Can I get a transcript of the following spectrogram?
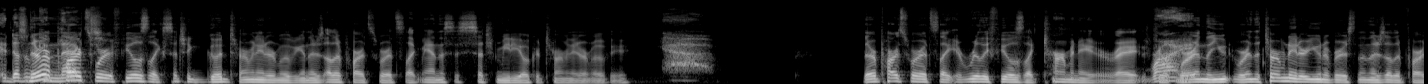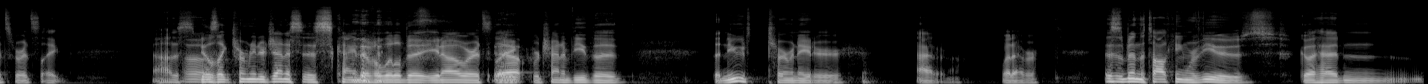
It doesn't There are parts where it feels like such a good Terminator movie, and there's other parts where it's like, man, this is such a mediocre Terminator movie. Yeah. There are parts where it's like it really feels like Terminator, right? Feel- We're in the we're in the Terminator universe, and then there's other parts where it's like, uh, this Ugh. feels like Terminator Genisys, kind of a little bit, you know, where it's like Yep. we're trying to be the the new Terminator. I don't know, whatever. This has been the Talking Reviews. Go ahead and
